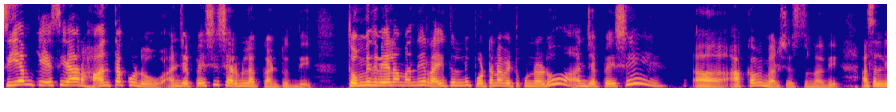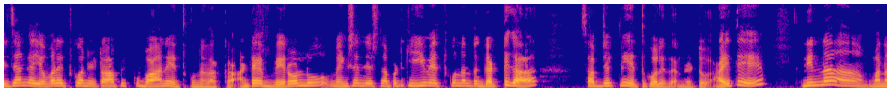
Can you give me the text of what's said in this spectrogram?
సీఎం కేసీఆర్ హంతకుడు అని చెప్పేసి షర్మిలక్క అంటుంది. తొమ్మిది వేల మంది రైతుల్ని పొట్టన పెట్టుకున్నాడు అని చెప్పేసి అక్క విమర్శిస్తున్నది. అసలు నిజంగా ఎవరు ఎత్తుకునే టాపిక్ బాగానే ఎత్తుకున్నది అక్క. అంటే వేరోళ్ళు మెన్షన్ చేసినప్పటికీ ఈమె ఎత్తుకున్నంత గట్టిగా సబ్జెక్ట్ని ఎత్తుకోలేదు అన్నట్టు అయితే నిన్న మన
